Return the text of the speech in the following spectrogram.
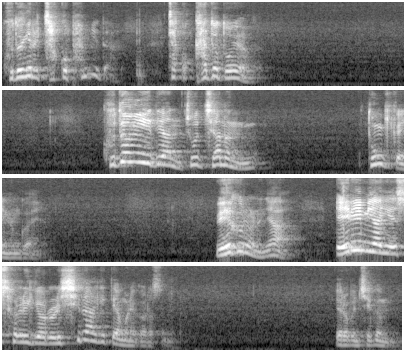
구덩이를 자꾸 팝니다. 자꾸 가둬둬요. 구덩이에 대한 좋지 않은 동기가 있는 거예요. 왜 그러느냐? 에레미야의 설교를 싫어하기 때문에 그렇습니다. 여러분 지금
